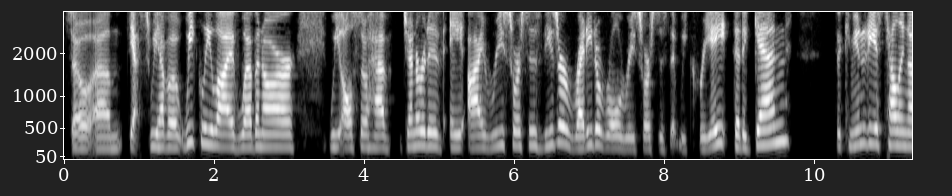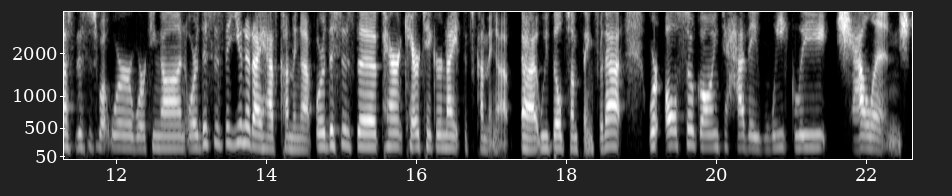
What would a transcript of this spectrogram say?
So, um, yes, we have a weekly live webinar. We also have generative AI resources. These are ready to roll resources that we create that again, the community is telling us this is what we're working on, or this is the unit I have coming up, or this is the parent caretaker night that's coming up. Uh, we build something for that. We're also going to have a weekly challenge.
